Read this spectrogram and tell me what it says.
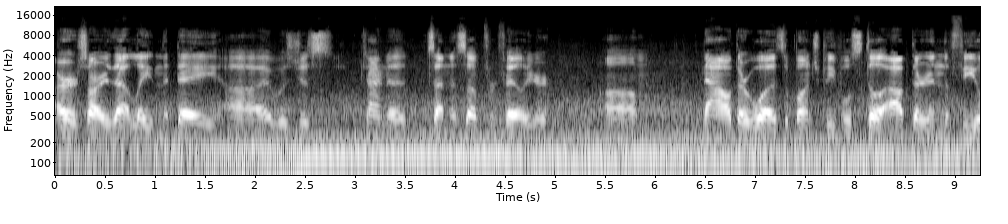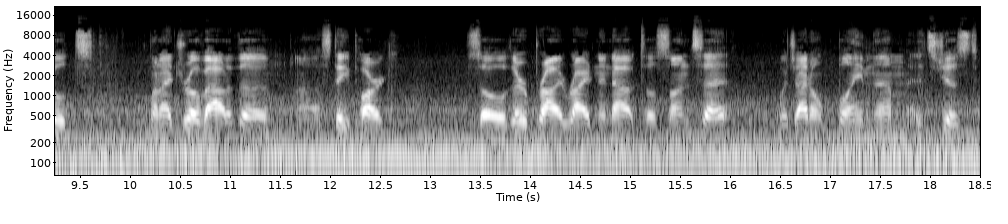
or sorry, that late in the day, uh, it was just kind of setting us up for failure. Um, now, there was a bunch of people still out there in the fields when I drove out of the uh, state park, so they're probably riding it out till sunset, which I don't blame them. It's just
